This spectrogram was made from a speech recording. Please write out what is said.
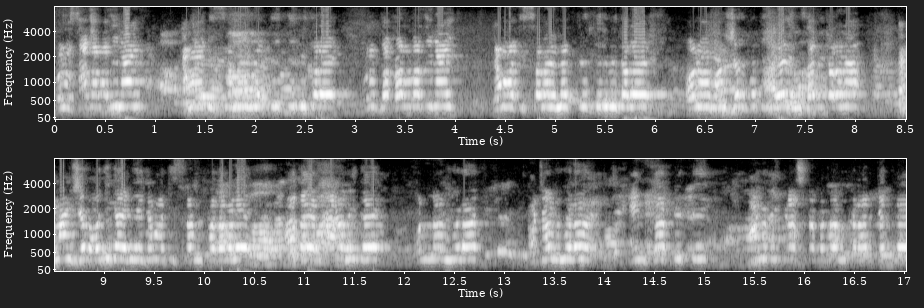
কোনো সাদাবাজি কোনো দখলবাজি নাই, জামাত ইসলামের মানুষের প্রতি ইনসাফি করে না মানুষের অধিকার নিয়ে জামাত ইসলাম কথা বলে অতএব আগামীতে কল্যাণমূলক, গঠনমূলক ইনসাফ ভিত্তিক মানবিক রাষ্ট্র গঠন করার ক্ষেত্রে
